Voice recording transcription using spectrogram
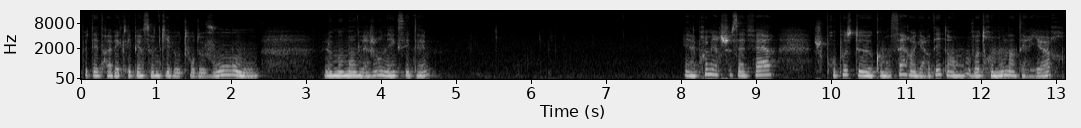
peut-être avec les personnes qui avaient autour de vous ou le moment de la journée que c'était. Et la première chose à faire, je vous propose de commencer à regarder dans votre monde intérieur,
